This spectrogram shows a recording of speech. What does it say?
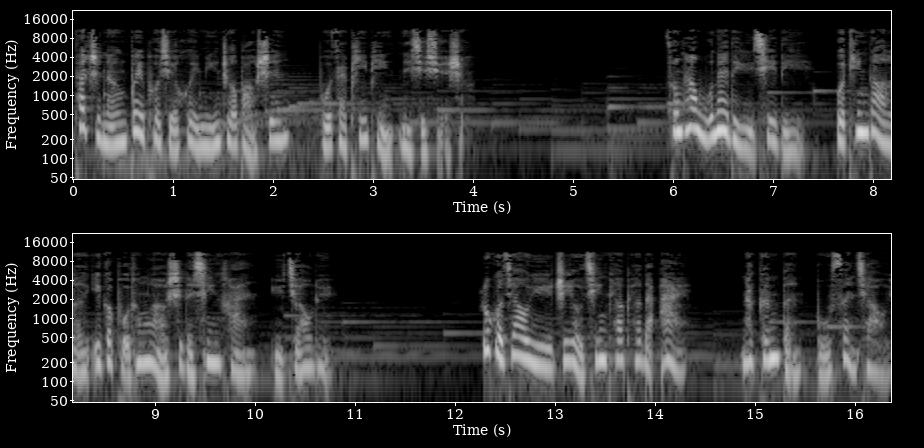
他只能被迫学会明哲保身，不再批评那些学生。从他无奈的语气里，我听到了一个普通老师的心寒与焦虑。如果教育只有轻飘飘的爱，那根本不算教育。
